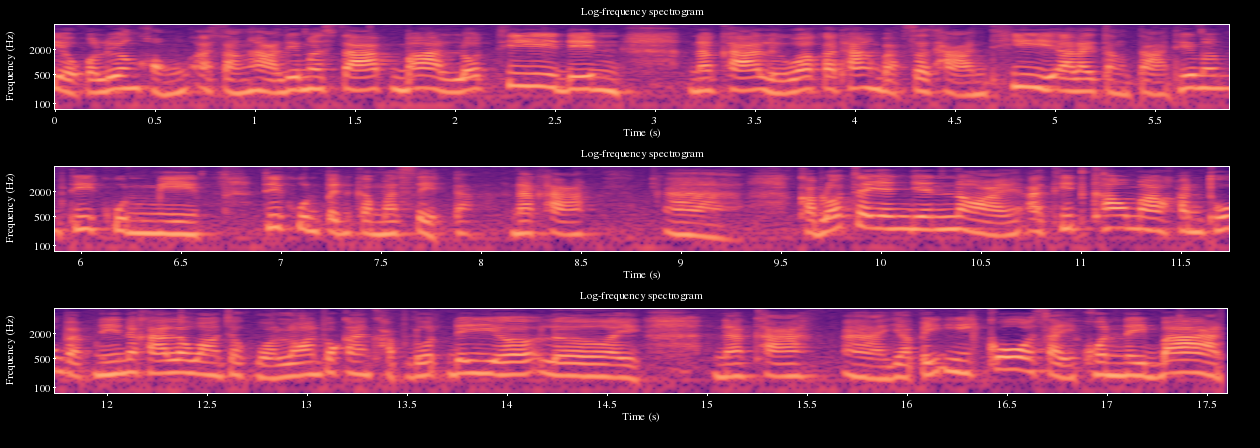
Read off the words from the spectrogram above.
เกี่ยวกับเรื่องของอสังหาริมทรัพย์ บ้านรถที่ดินนะคะ หรือว่ากระทั่งแบบสถานที่อะไรต่างๆ ที่มันที่คุณมีที่คุณเป็นกรรมสิทธิ์อะนะคะ ขับรถใจเย็นๆหน่อย อาทิตย์เข้ามาพันธุแบบนี้นะคะ ระวังจะหัวร้อนเพราะการขับรถได้เยอะเลยนะคะออย่าไปอีโก้ใส่คนในบ้าน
